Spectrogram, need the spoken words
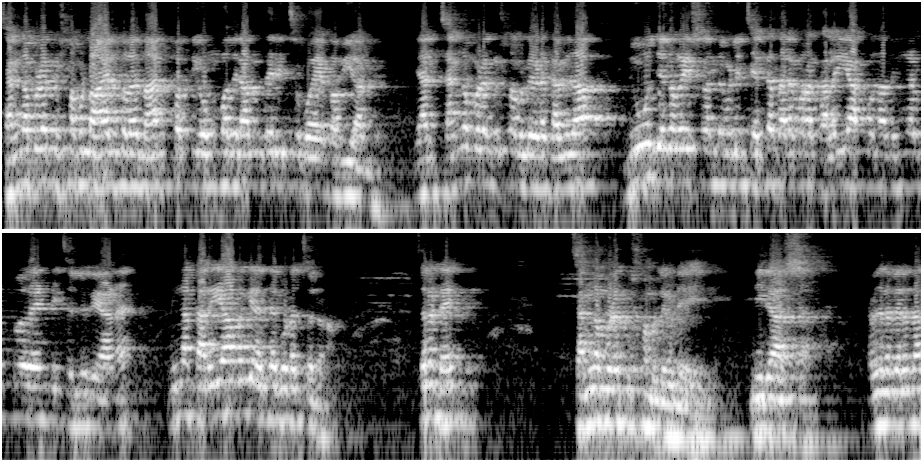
ചങ്ങപ്പുഴ കൃഷ്ണപിള്ള ആയിരത്തി തൊള്ളായിരത്തി നാൽപ്പത്തി ഒമ്പതിൽ അന്തരിച്ചു പോയ കവിയാണ്. ഞാൻ ചങ്ങമ്പുഴ കൃഷ്ണപിള്ളയുടെ കവിത ന്യൂ ജനറേഷൻ എന്ന് വിളിച്ച് എന്റെ തലമുറ കളയാക്കുന്ന നിങ്ങൾക്ക് വേണ്ടി ചൊല്ലുകയാണ്. നിങ്ങൾക്ക് അറിയാമെങ്കിൽ എന്റെ കൂടെ ചൊല്ലണം. ചൊല്ലട്ടെ? ചങ്ങമ്പുഴ കൃഷ്ണപിള്ളയുടെ നിരാശ. കവിതയുടെ പേരെന്താ?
